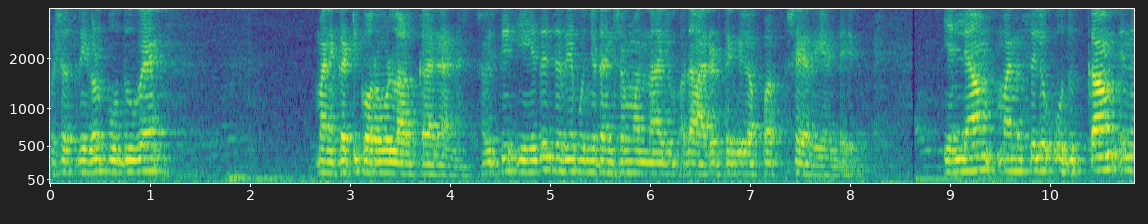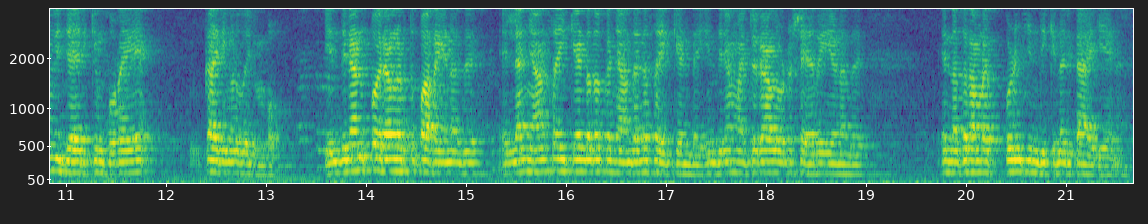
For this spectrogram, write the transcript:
പക്ഷെ സ്ത്രീകൾ പൊതുവെ മനക്കട്ടി കുറവുള്ള ആൾക്കാരാണ്. അവർക്ക് ഏത് ചെറിയ കുഞ്ഞു ടെൻഷൻ വന്നാലും അത് ആരടുത്തെങ്കിലും അപ്പം ഷെയർ ചെയ്യേണ്ടി വരും. എല്ലാം മനസ്സിൽ ഒതുക്കാം എന്ന് വിചാരിക്കും കുറേ കാര്യങ്ങൾ വരുമ്പോൾ. എന്തിനാണ് ഇപ്പോൾ ഒരാളടുത്ത് പറയണത്? എല്ലാം ഞാൻ സഹിക്കേണ്ടതൊക്കെ ഞാൻ തന്നെ സഹിക്കണ്ടേ? എന്തിനാണ് മറ്റൊരാളോട് ഷെയർ ചെയ്യണത്? എന്നൊക്കെ നമ്മൾ എപ്പോഴും ചിന്തിക്കുന്ന ഒരു കാര്യമാണ്.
